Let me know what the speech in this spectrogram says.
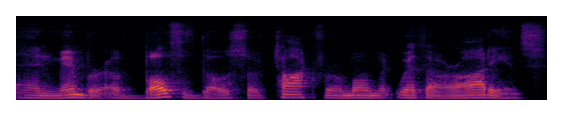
and member of both of those. So talk for a moment with our audience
